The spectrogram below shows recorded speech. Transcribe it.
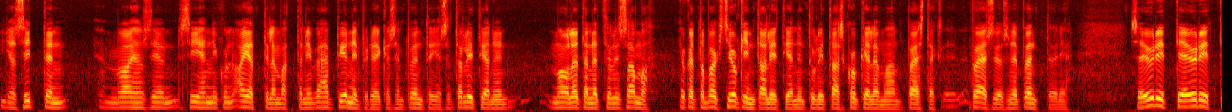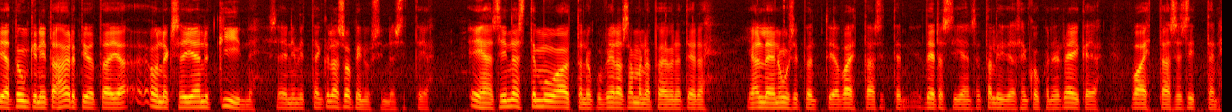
Ja sitten mä vaihan siihen, siihen niin kuin ajattelematta niin vähän pienempireikäisen pöntön ja se talitiainen, mä oletan, että se oli sama. Joka tapauksessa jokin talitiainen tuli taas kokeilemaan päästä, pääsyä sinne pönttöön ja se yritti ja yritti ja tunki niitä hartioita ja onneksi se ei jäänyt kiinni. Se ei nimittäin kyllä sopinut sinne sitten ja eihän siinä sitten muu auttanut kuin vielä samana päivänä tehdä jälleen uusi pönttö ja vaihtaa sitten, tehdä siihen se talitiaisen kokoinen reikä ja vaihtaa se sitten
